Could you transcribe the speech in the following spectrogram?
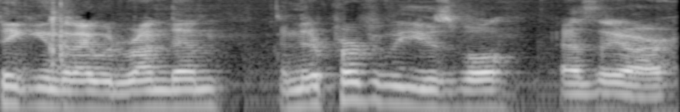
thinking that I would run them. And they're perfectly usable as they are.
